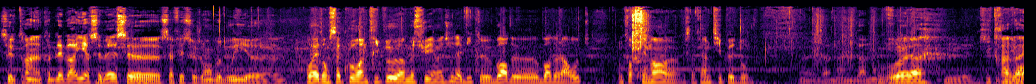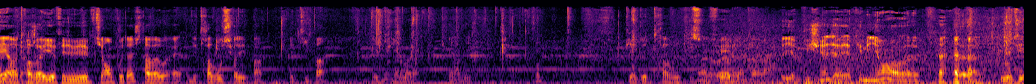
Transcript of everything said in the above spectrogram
c'est le train. Quand les barrières se baissent, euh, ça fait ce genre de bruit. euh. Ouais, donc ça couvre un petit peu. hein. Monsieur Yamaji, il habite au bord de, au bord de la route. Donc forcément, ça fait un petit peu de bruit. Ouais, là, on a une dame qui- Voilà, qui, travaille, hein, travaille, fait des petits rempotages, travaille, des travaux sur des pains, des petits pains. Et puis voilà, regardez. Puis il y a d'autres travaux qui sont faits ouais, à l'intérieur. Il y a un petit chien derrière qui est mignon. euh, euh, il, vous tire,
